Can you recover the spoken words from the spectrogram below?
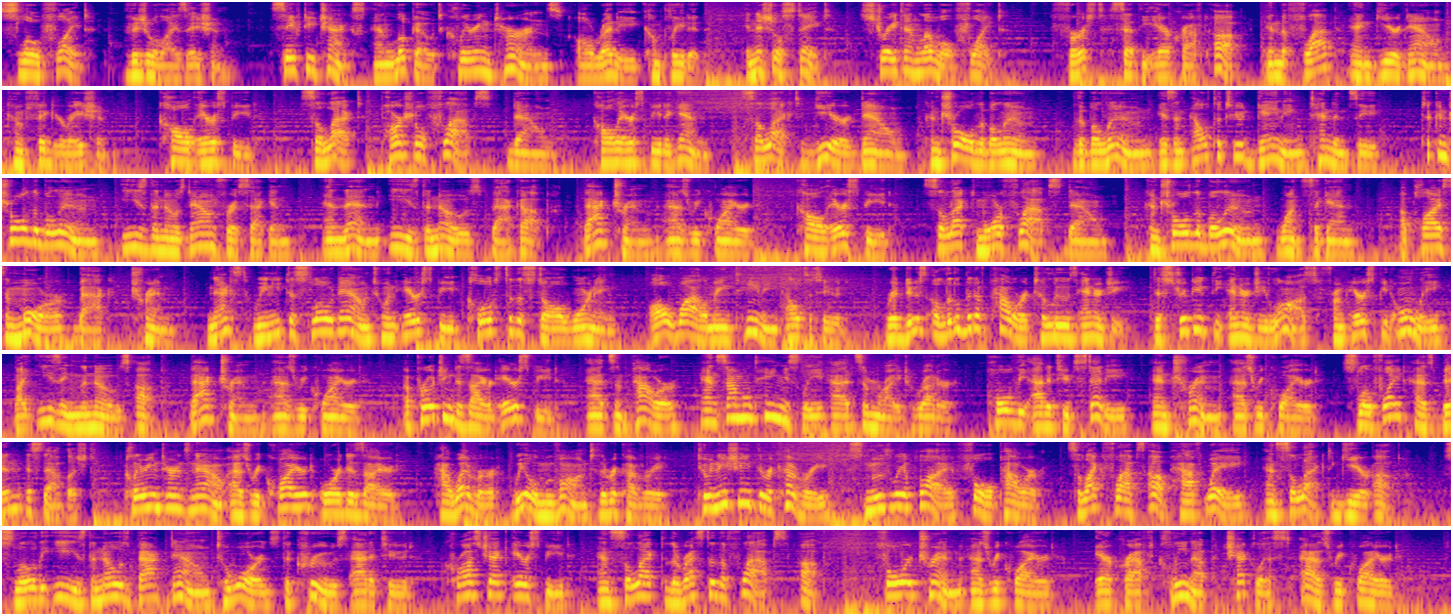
Slow flight, visualization. Safety checks and lookout clearing turns already completed. Initial state, straight and level flight. First, set the aircraft up in the flap and gear down configuration. Call airspeed. Select partial flaps down. Call airspeed again. Select gear down. Control the balloon. The balloon is an altitude gaining tendency. To control the balloon, ease the nose down for a second, and then ease the nose back up. Back trim as required. Call airspeed. Select more flaps down. Control the balloon once again. Apply some more back trim. Next, we need to slow down to an airspeed close to the stall warning, all while maintaining altitude. Reduce a little bit of power to lose energy. Distribute the energy loss from airspeed only by easing the nose up. Back trim as required. Approaching desired airspeed, add some power, and simultaneously add some right rudder. Hold the attitude steady and trim as required. Slow flight has been established. Clearing turns now as required or desired. However, we'll move on to the recovery. To initiate the recovery, smoothly apply full power. Select flaps up halfway and select gear up. Slowly ease the nose back down towards the cruise attitude. Cross-check airspeed and select the rest of the flaps up. Forward trim as required. Aircraft cleanup checklist as required.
